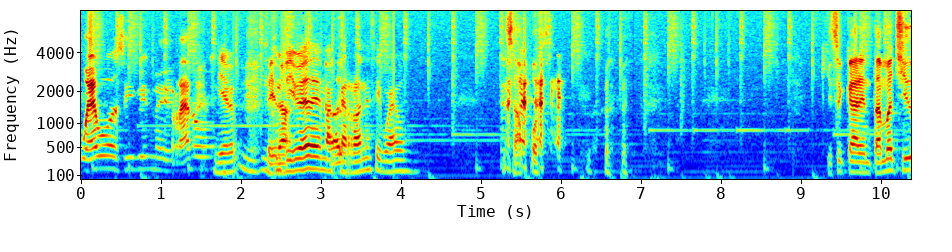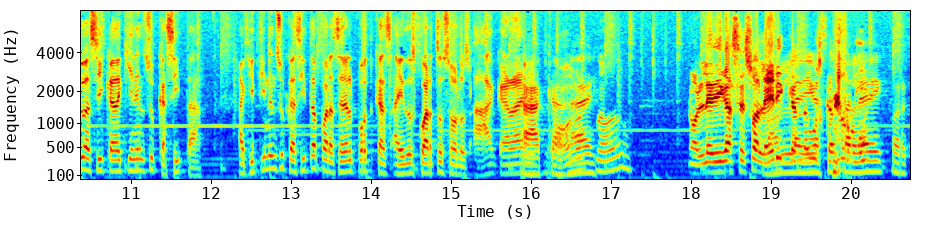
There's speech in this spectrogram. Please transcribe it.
huevo, así bien medio raro. Vive, no. vive de macarrones y huevos. Sapos. Quise Karen, está más chido así, cada quien en su casita. Aquí tienen su casita para hacer el podcast. Hay dos cuartos solos. Ah, caray. Ah, caray. no. No le digas eso al Eric No que le anda digas buscando. eso al Eric, porque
